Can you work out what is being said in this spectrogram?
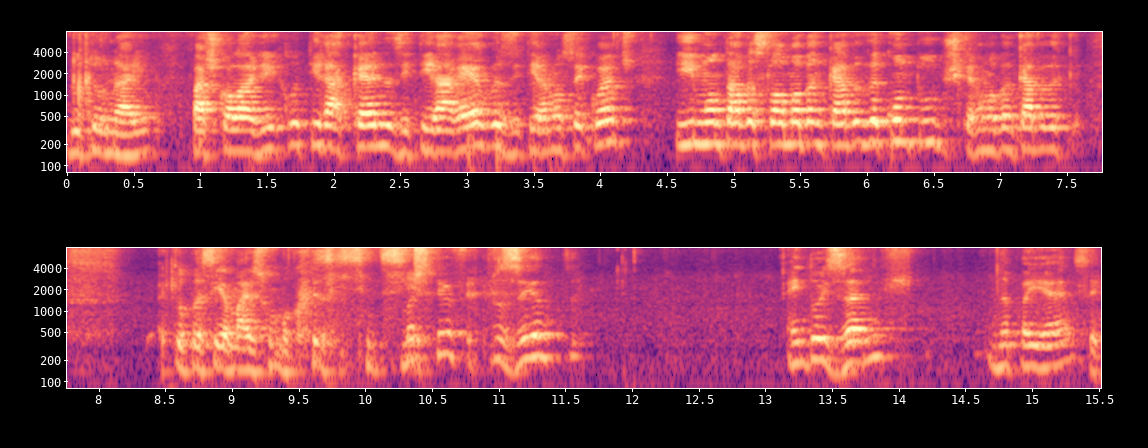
do torneio para a escola agrícola tirar canas e tirar ervas e tirar não sei quantos e montava-se lá uma bancada da Contubos, que era uma bancada de... Aquilo parecia mais uma coisa assim de Mas esteve presente em dois anos na PAE Sim.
